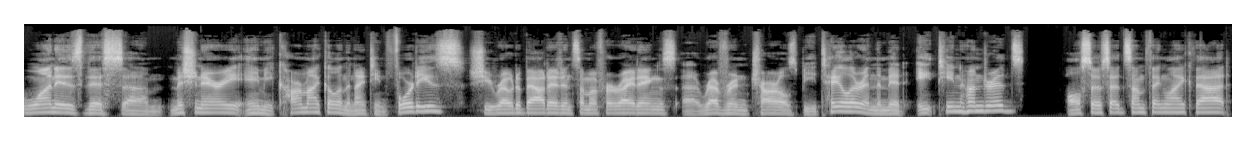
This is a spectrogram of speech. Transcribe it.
one is this um, missionary Amy Carmichael in the 1940s. She wrote about it in some of her writings. Uh, Reverend Charles B. Taylor in the mid 1800s also said something like that.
